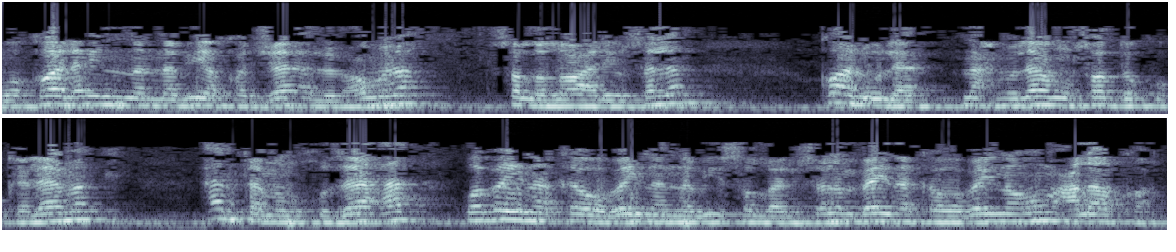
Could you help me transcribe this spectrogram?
وقال إن النبي قد جاء للعمرة صلى الله عليه وسلم قالوا لا نحن لا نصدق كلامك أنت من خزاعة وبينك وبين النبي صلى الله عليه وسلم بينك وبينهم علاقة.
